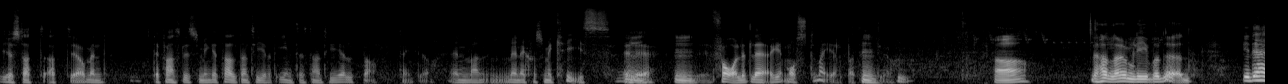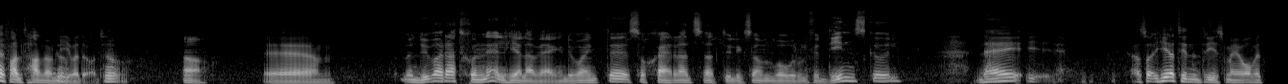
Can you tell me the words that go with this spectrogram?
just att, att ja, men det fanns liksom inget alternativ att inte stanna till och hjälpa. Tänkte jag. En man, människa som är i kris eller Mm. farligt läge måste man hjälpa. Tänkte jag. Ja. Det handlar om liv och död. I det här fallet handlar det om Ja. liv och död. Ja. ja. Ehm, Men du var rationell hela vägen. Du var inte så skärrad så att du liksom var orolig för din skull. nej, alltså hela tiden drivs man av ett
